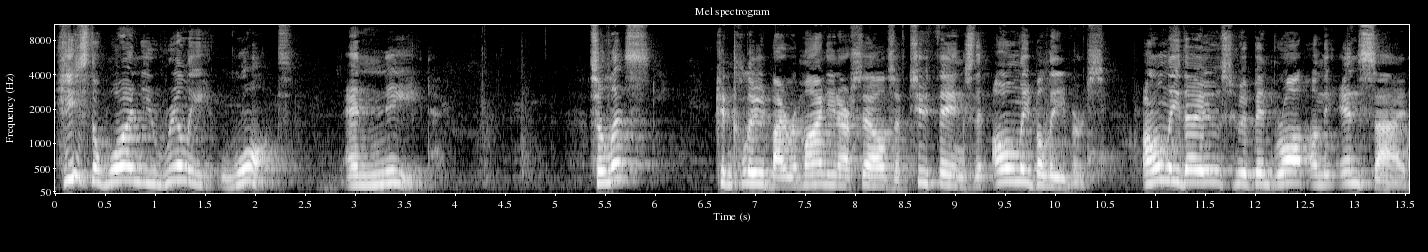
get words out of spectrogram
he's the one you really want and need. So let's conclude by reminding ourselves of two things that only believers, only those who have been brought on the inside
